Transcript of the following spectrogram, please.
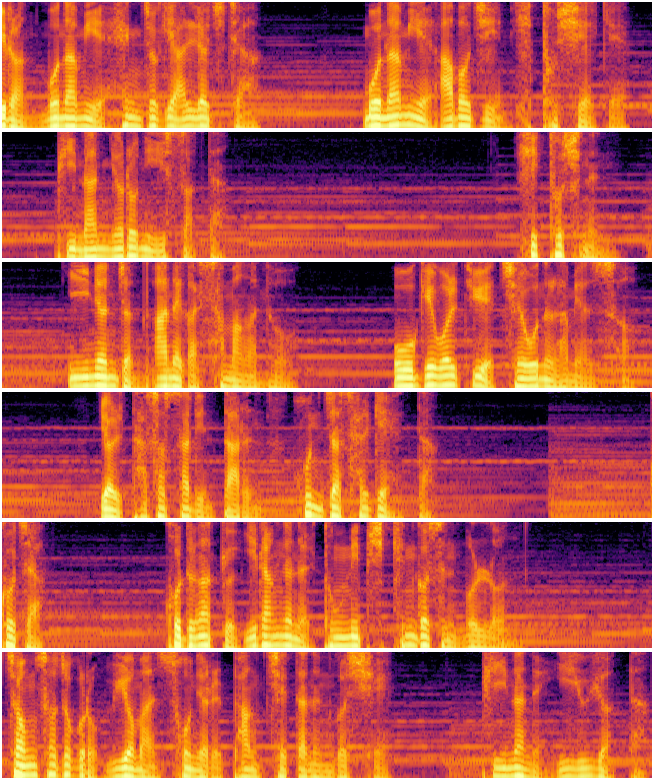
이런 모나미의 행적이 알려지자 모나미의 아버지인 히토시에게 비난 여론이 있었다. 히토시는 2년 전 아내가 사망한 후 5개월 뒤에 재혼을 하면서 15살인 딸은 혼자 살게 했다. 고작 고등학교 1학년을 독립시킨 것은 물론 정서적으로 위험한 소녀를 방치했다는 것이 비난의 이유였다.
